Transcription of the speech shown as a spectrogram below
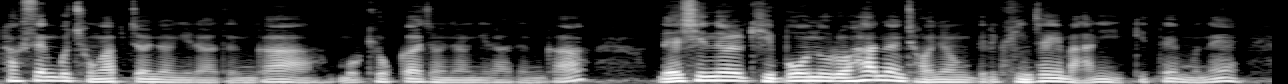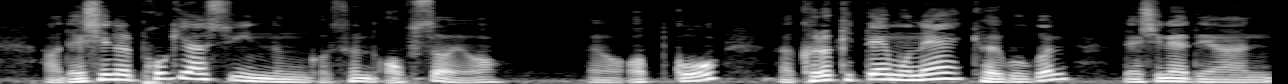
학생부 종합 전형이라든가 뭐 교과 전형이라든가 내신을 기본으로 하는 전형들이 굉장히 많이 있기 때문에 아, 내신을 포기할 수 있는 것은 없어요. 어, 없고 아, 그렇기 때문에 결국은 내신에 대한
